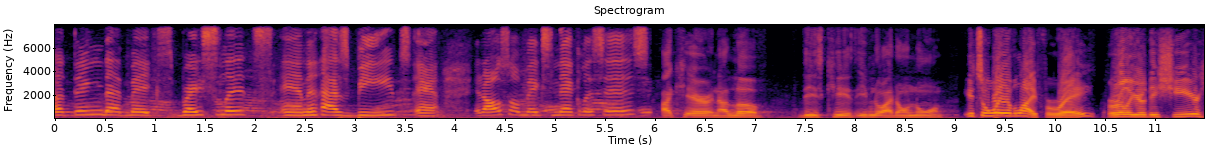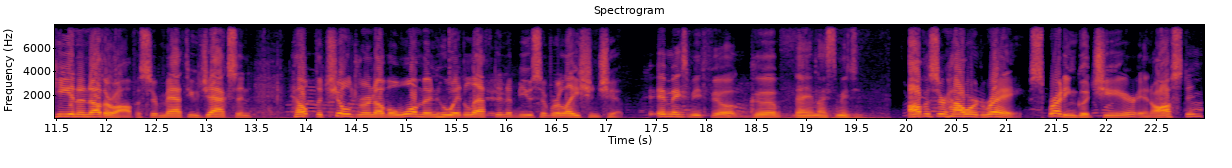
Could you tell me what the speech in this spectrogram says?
A thing that makes bracelets and it has beads and it also makes necklaces. I care and I love these kids, even though I don't know them. It's a way of life for Ray. Earlier this year, he and another officer, Matthew Jackson, helped the children of a woman who had left an abusive relationship. It makes me feel good. Dane, nice to meet you. Officer Howard Ray, spreading good cheer in Austin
